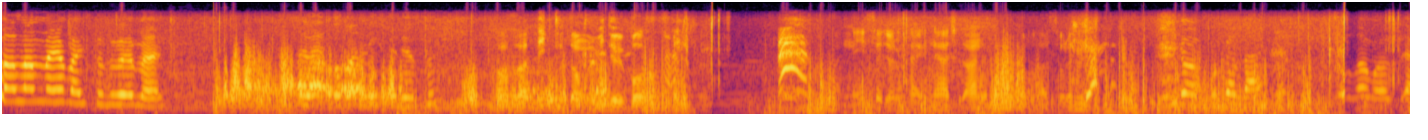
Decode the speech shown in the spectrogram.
sallanmaya başladı hemen. Evet, Ozan ne hissediyorsun? Daha dik tut ama videoyu boz. Ne hissediyorum kanka? Ne açıdan? Hani sorular sorabilirim. Yok, bu kadar. Olamaz ya.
